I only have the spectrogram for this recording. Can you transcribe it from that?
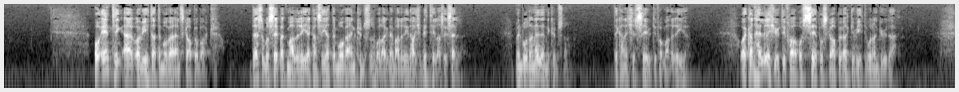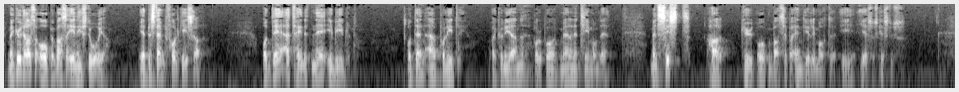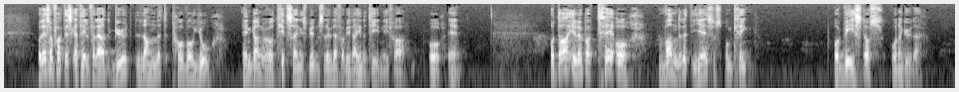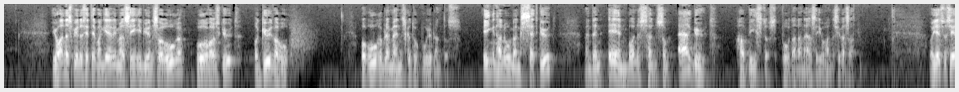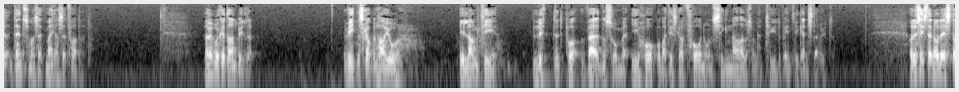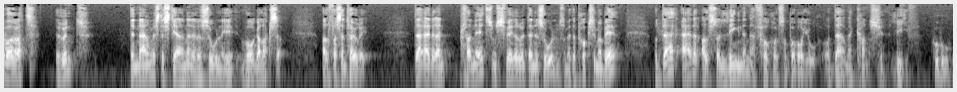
Og én ting er å vite at det må være en skaper bak. Det er som å se på et maleri. Jeg kan si at det må være en kunstner som har laget det maleriet. Det har ikke blitt til av seg selv. Men hvordan er denne kunstneren? Det kan jeg ikke se ut ifra maleriet. Og jeg kan heller ikke ut ifra å se på skaperverket vite hvordan Gud er. Men Gud har altså åpenbart seg i en historie, i et bestemt folk i Israel. Og det er tegnet ned i Bibelen. Og den er pålitelig. Og jeg kunne gjerne holde på mer enn en time om det. Men sist har Gud åpenbart seg på endelig måte i Jesus Kristus. Og det som faktisk er tilfellet, er at Gud landet på vår jord en gang ved vår tidsregningsbegynnelse. Det er jo derfor vi regner tiden fra år én. Og da, i løpet av tre år, vandret Jesus omkring og viste oss hvordan Gud er. Johannes begynner sitt evangelium med å si i begynnelsen var Ordet, Ordet var hos Gud, og Gud var Ord. Og Ordet ble menneske og tok bolig blant oss. Ingen har noen gang sett Gud, men den enbårne Sønn, som er Gud, har vist oss hvordan han er, sier Johannes i vers 18. Og Jesus sier, 'Den som har sett meg, har sett Faderen'. La meg bruke et annet bilde. Vitenskapen har jo i lang tid lyttet på verdensrommet i håp om at de skal få noen signaler som kan tyde på intelligens der ute. Og Det siste jeg nå leste, var at rundt den nærmeste stjernen eller solen i vår galakse, Alfa Centauri, der er det en planet som svirrer rundt denne solen, som heter Proxima B. Og der er det altså lignende forhold som på vår jord, og dermed kanskje liv. Ho-ho.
